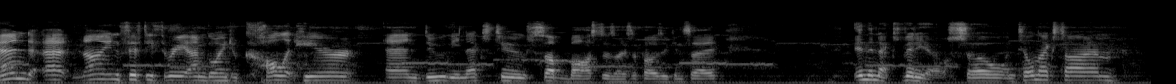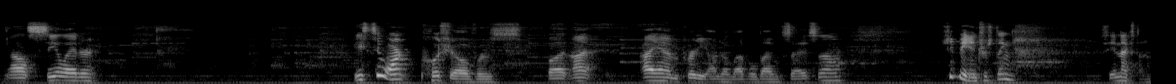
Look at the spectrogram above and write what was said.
And at 9.53, I'm going to call it here and do the next two sub-bosses, I suppose you can say. in the next video. So until next time, I'll see you later. These two aren't pushovers, but I I am pretty underleveled, I would say. So should be interesting. See you next time.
